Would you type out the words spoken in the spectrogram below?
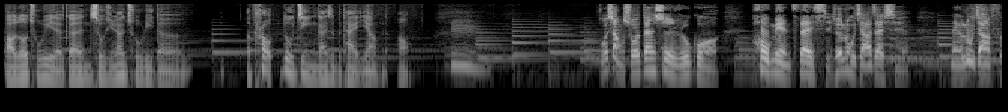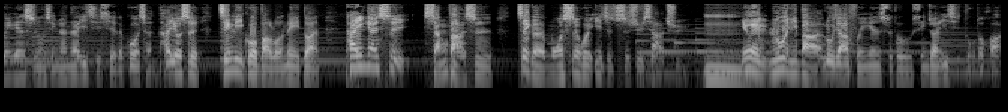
保罗处理的跟使徒行传处理的。approach 路径应该是不太一样的哦。嗯，我想说，但是如果后面在写，就陆家在写那个陆家福音跟使徒行传在一起写的过程，他又是经历过保罗那一段，他应该是想法是这个模式会一直持续下去。嗯，因为如果你把路加福音跟使徒行传一起读的话，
